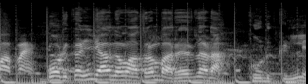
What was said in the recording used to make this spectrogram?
പാപ്പൻ കൊടുക്കണില്ല എന്ന് മാത്രം പറയരുതടാ. കൊടുക്കണില്ല.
